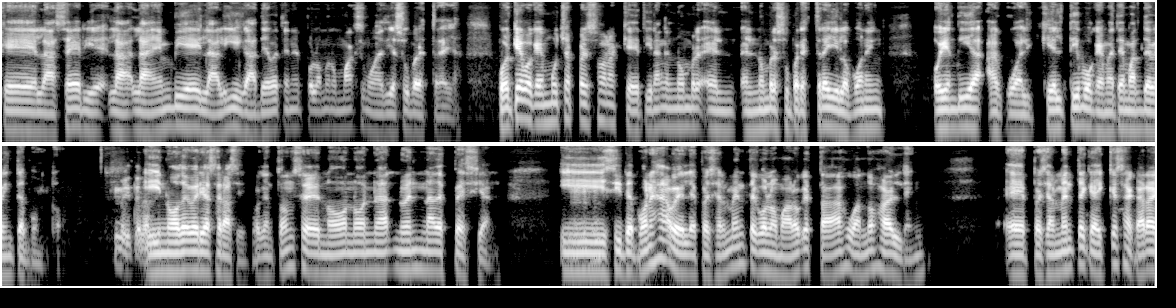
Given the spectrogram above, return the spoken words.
que la serie, la, la NBA y la liga debe tener por lo menos un máximo de 10 superestrellas. ¿Por qué? Porque hay muchas personas que tiran el nombre, el, el nombre superestrella y lo ponen hoy en día a cualquier tipo que mete más de 20 puntos. Y no debería ser así, porque entonces no, no, no es nada especial. Y si te pones a ver, especialmente con lo malo que está jugando Harden, especialmente que hay que sacar a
